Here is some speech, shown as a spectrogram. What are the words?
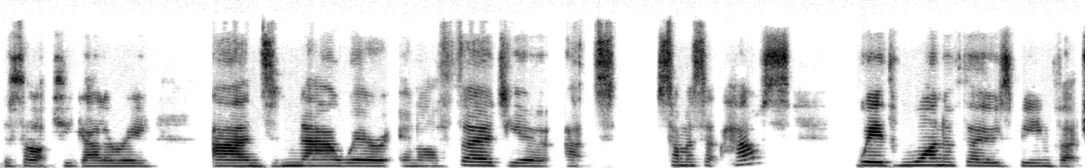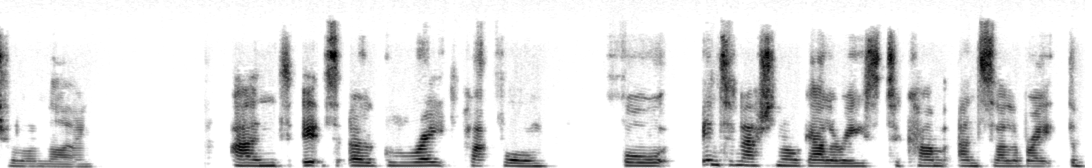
the Saatchi Gallery, and now we're in our third year at Somerset House, with one of those being virtual online. And it's a great platform for international galleries to come and celebrate the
